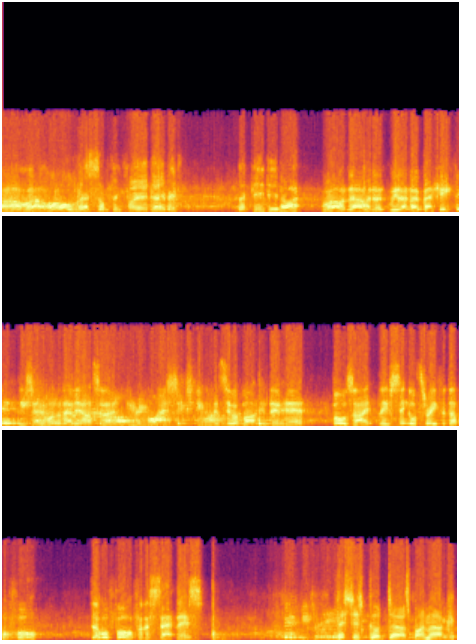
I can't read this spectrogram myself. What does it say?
Oh, well, oh, there's something for you, David. Becky, do you know it? Well, no, I don't, we don't know Becky. 57. I want to know the answer though. Hockey requires 61. Let's see what Mark can do here. Bullseye leaves single three for double four. Double four for the set this. This is good darts by Mark,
